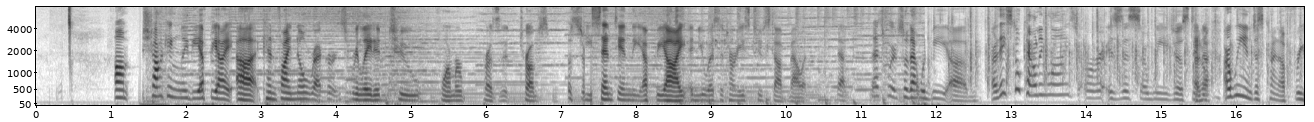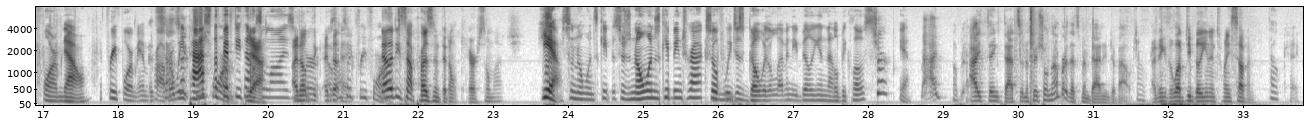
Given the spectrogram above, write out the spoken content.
Um, shockingly, the FBI uh, can find no records related to former President Trump's. He sent in the FBI and U.S. attorneys to stop ballot. That, that's weird. So that would be. Um, are they still counting lies, or is this? Are we just in? A, are we in just kind of free form now? Free form improv. Are we like past the fifty thousand Yeah. lies? I don't think- I don't- okay. Sounds like freeform. Now that he's not president, they don't care so much. Yeah. So no one's keeping. So there's no one's keeping track. So if we just go with eleven billion, that'll be close. Sure. Yeah. I, I think that's an official number that's been bandied about. I think it's 11 billion and 27. Okay.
